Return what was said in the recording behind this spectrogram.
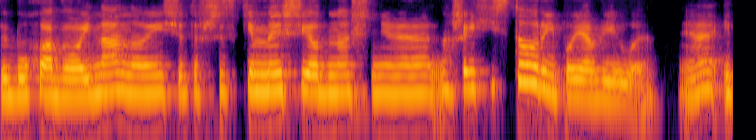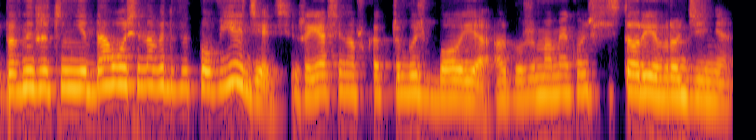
wybuchła wojna, no i się te wszystkie myśli odnośnie naszej historii pojawiły. Nie? I pewnych rzeczy nie dało się nawet wypowiedzieć, że ja się na przykład czegoś boję, albo że mam jakąś historię w rodzinie.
